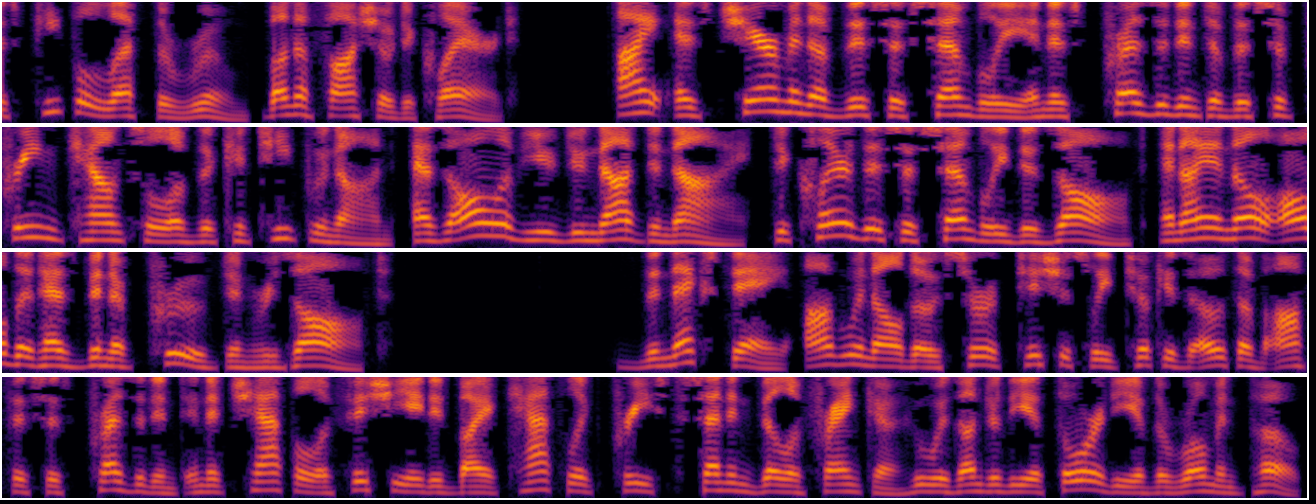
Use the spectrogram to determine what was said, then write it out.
As people left the room, Bonifacio declared, I, as chairman of this assembly and as president of the Supreme Council of the Katipunan, as all of you do not deny, declare this assembly dissolved, and I annul all that has been approved and resolved. The next day, Aguinaldo surreptitiously took his oath of office as president in a chapel officiated by a Catholic priest Cenon Villafranca who was under the authority of the Roman Pope.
